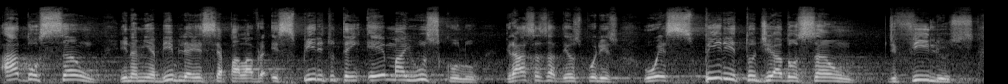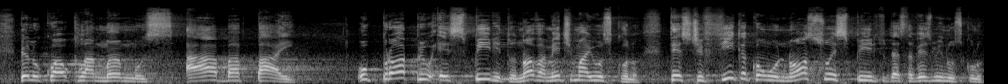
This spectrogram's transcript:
adoção, e na minha Bíblia, esse a palavra espírito tem E maiúsculo, graças a Deus por isso, o espírito de adoção de filhos, pelo qual clamamos, Abba, Pai. O próprio Espírito, novamente maiúsculo, testifica com o nosso espírito, desta vez minúsculo,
